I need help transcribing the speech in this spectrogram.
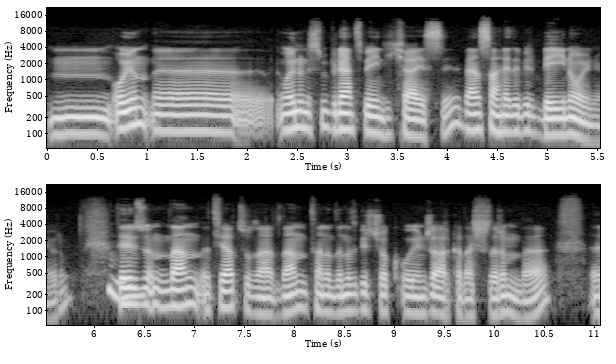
Hmm, oyun e, oyunun ismi Bülent Bey'in hikayesi. Ben sahnede bir beyini oynuyorum. Hmm. Televizyondan, tiyatrolardan tanıdığınız birçok oyuncu arkadaşlarım da e,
